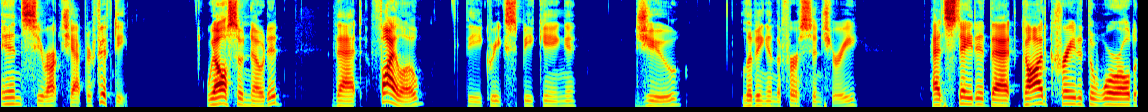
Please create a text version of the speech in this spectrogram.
in Sirach chapter 50. We also noted that Philo the Greek speaking Jew living in the first century, had stated that God created the world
